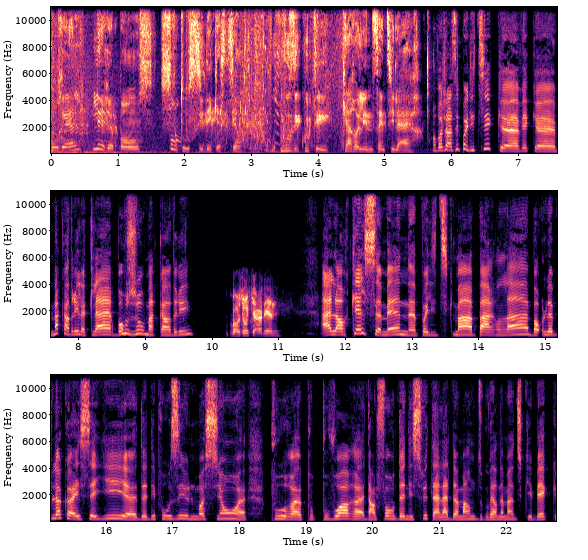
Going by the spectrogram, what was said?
Pour elle, les réponses sont aussi des questions. Vous écoutez Caroline Saint-Hilaire. On va jaser politique euh, avec euh, Marc-André Leclerc. Bonjour Marc-André. Bonjour Caroline. Alors, quelle semaine euh, politiquement parlant? Bon, le Bloc a essayé euh, de déposer une motion euh, pour, pour pouvoir, dans le fond, donner suite à la demande du gouvernement du Québec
